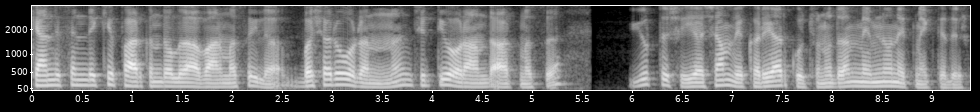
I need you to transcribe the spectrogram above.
kendisindeki farkındalığa varmasıyla başarı oranının ciddi oranda artması yurt dışı yaşam ve kariyer koçunu da memnun etmektedir.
